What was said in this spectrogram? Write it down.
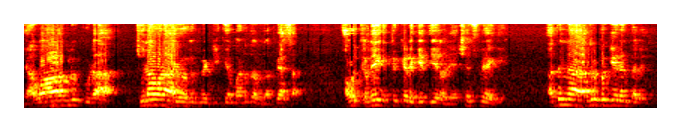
ಯಾವಾಗಲೂ ಕೂಡ ಚುನಾವಣಾ ಆಯೋಗದ ಮೇಲೆ ಟೀಕೆ ಮಾಡೋದು ಅವ್ರದ್ದು ಅಭ್ಯಾಸ. ಅವ್ರ ಕಡೆ ಕಡೆ ಗೆದ್ದಿರೋ ಯಶಸ್ವಿಯಾಗಿ. ಅದನ್ನ ಅದ್ರ ಬಗ್ಗೆ ಏನಂತಾರೆ?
